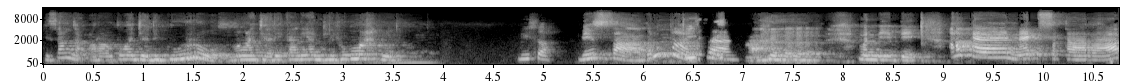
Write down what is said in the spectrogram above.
Bisa nggak orang tua jadi guru, mengajari kalian di rumah nih? Bisa. Bisa, benar. Bisa. Mendidik. Oke, next sekarang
